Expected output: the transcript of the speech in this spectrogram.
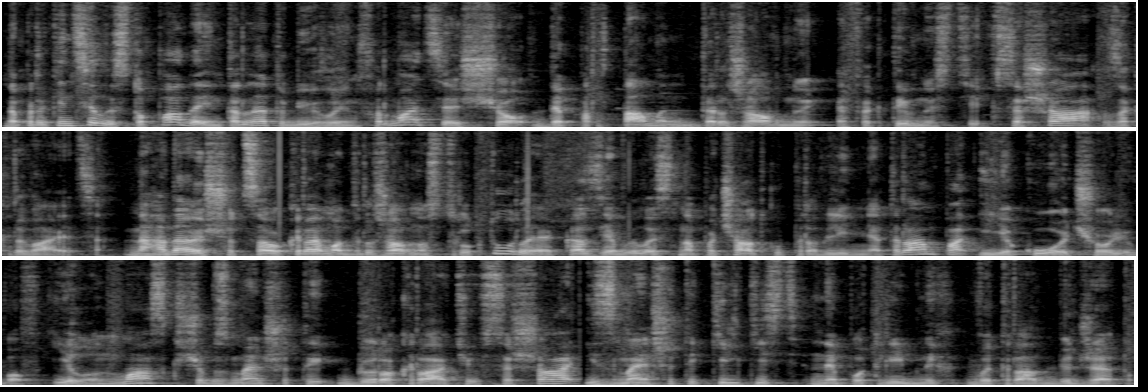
наприкінці листопада інтернет обігла інформація, що департамент державної ефективності в США закривається. Нагадаю, Нагадаю, що це окрема державна структура, яка з'явилась на початку правління Трампа і яку очолював Ілон Маск, щоб зменшити бюрократію в США і зменшити кількість непотрібних витрат бюджету.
